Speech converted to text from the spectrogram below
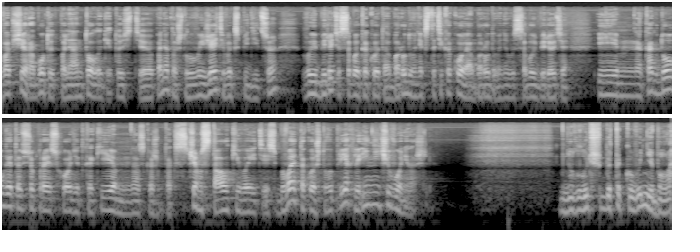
вообще работают палеонтологи? То есть, э, понятно, что вы выезжаете в экспедицию, вы берете с собой какое-то оборудование. Кстати, какое оборудование вы с собой берете? И как долго это все происходит? Какие, скажем так, с чем сталкиваетесь? Бывает такое, что вы приехали и ничего не нашли? Ну, лучше бы такого не было.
